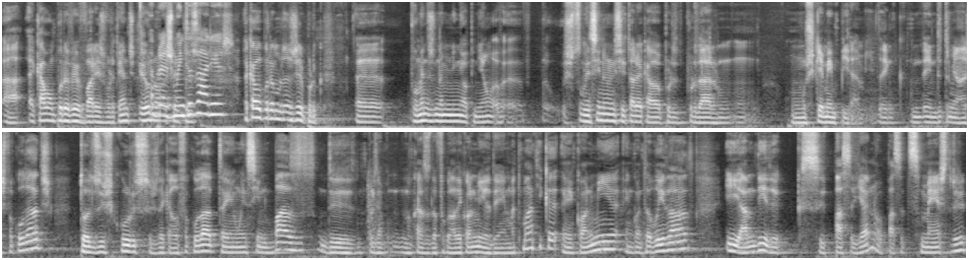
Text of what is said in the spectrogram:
Ah, acabam por haver várias vertentes. Eu Abrange muitas áreas. Acaba por abranger, porque, pelo menos na minha opinião, o ensino universitário acaba por, por dar um, um esquema em pirâmide, em que em determinadas faculdades todos os cursos daquela faculdade têm um ensino base de, por exemplo, no caso da Faculdade de Economia, de, em Matemática, em Economia, em Contabilidade, e à medida que se passa de ano ou passa de semestre,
